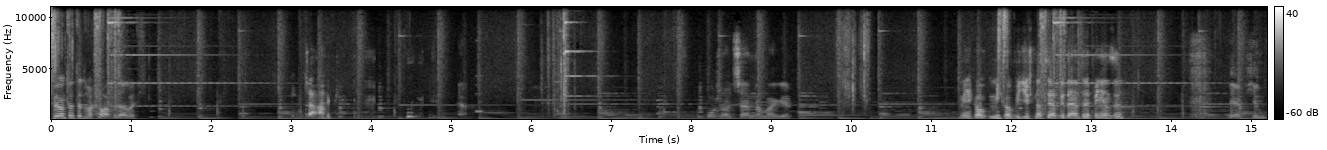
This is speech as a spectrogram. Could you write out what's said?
Ty nam to te dwa koła wydałeś? Tak. Boże, odczyłem na magię. Michał, Michał, widzisz na co ja wydałem tyle pieniędzy? Nie wiem.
